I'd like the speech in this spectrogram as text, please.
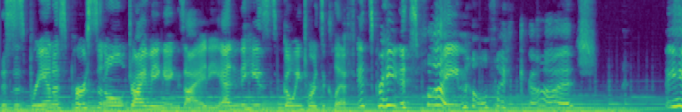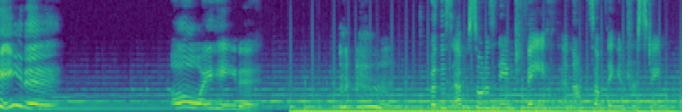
This is Brianna's personal driving anxiety, and he's going towards a cliff. It's great, it's fine. Oh my gosh. I hate it. Oh, I hate it. but this episode is named Faith, and that's something interesting.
